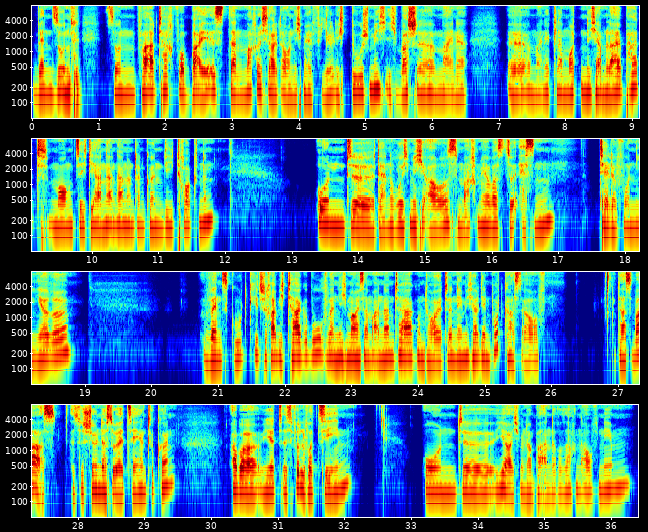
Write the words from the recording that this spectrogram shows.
wenn so ein, so ein Fahrtag vorbei ist, dann mache ich halt auch nicht mehr viel. Ich dusche mich, ich wasche meine, äh, meine Klamotten nicht am Leib hat, morgens sich die anderen an und dann können die trocknen. Und äh, dann ruhe ich mich aus, mache mir was zu essen, telefoniere. Wenn es gut geht, schreibe ich Tagebuch, wenn nicht, mache ich es am anderen Tag und heute nehme ich halt den Podcast auf. Das war's. Es ist schön, das so erzählen zu können. Aber jetzt ist Viertel vor zehn und äh, ja, ich will noch ein paar andere Sachen aufnehmen.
